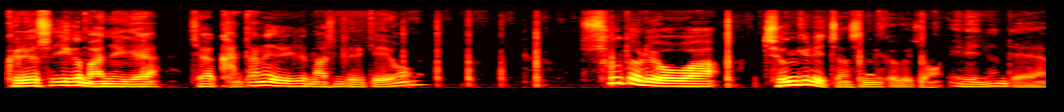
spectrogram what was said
그래서 이거 만약에 제가 간단하게 말씀드릴게요. 수도료와 전기료 있지 않습니까? 그죠? 이래 있는데,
